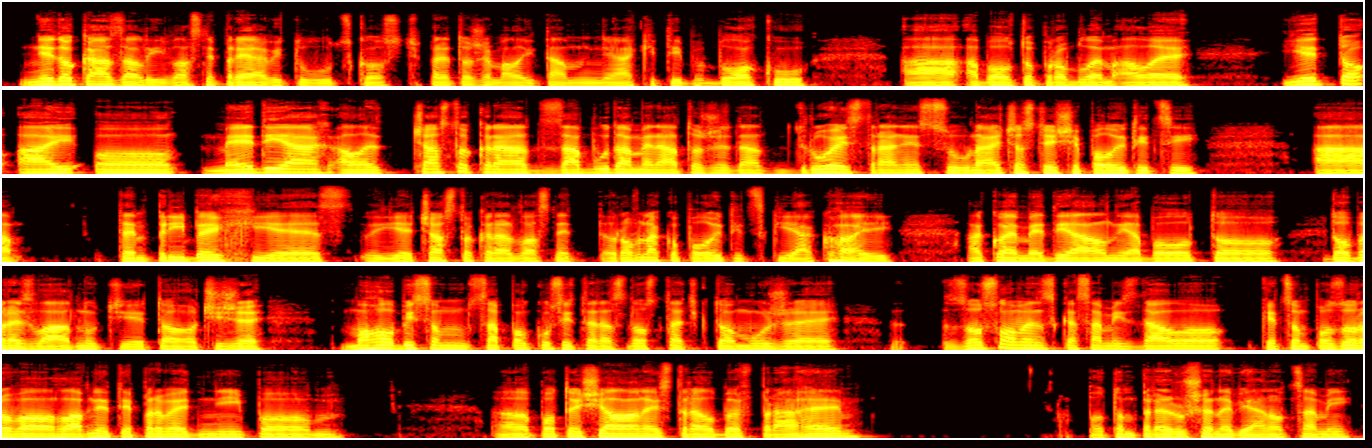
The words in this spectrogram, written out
nedokázali vlastne prejaviť tú ľudskosť, pretože mali tam nejaký typ bloku a, a bol to problém, ale je to aj o médiách, ale častokrát zabúdame na to, že na druhej strane sú najčastejšie politici a ten príbeh je, je častokrát vlastne rovnako politický ako aj, ako aj mediálny a bolo to dobré zvládnutie toho. Čiže mohol by som sa pokúsiť teraz dostať k tomu, že zo Slovenska sa mi zdalo, keď som pozoroval hlavne tie prvé dni po po tej šialenej strelbe v Prahe, potom prerušené Vianocami,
